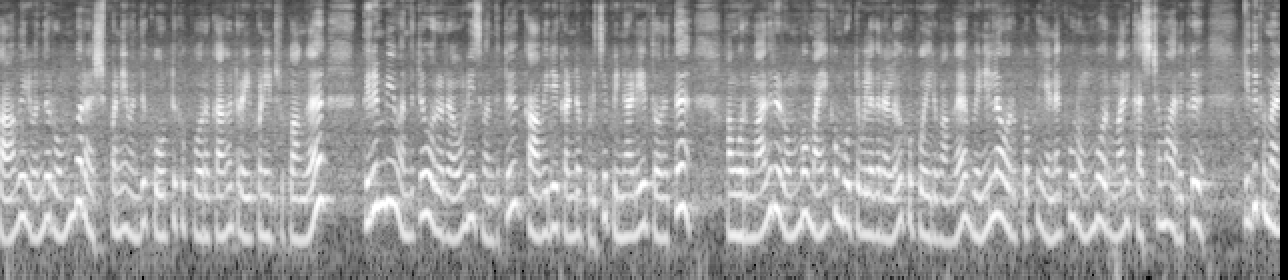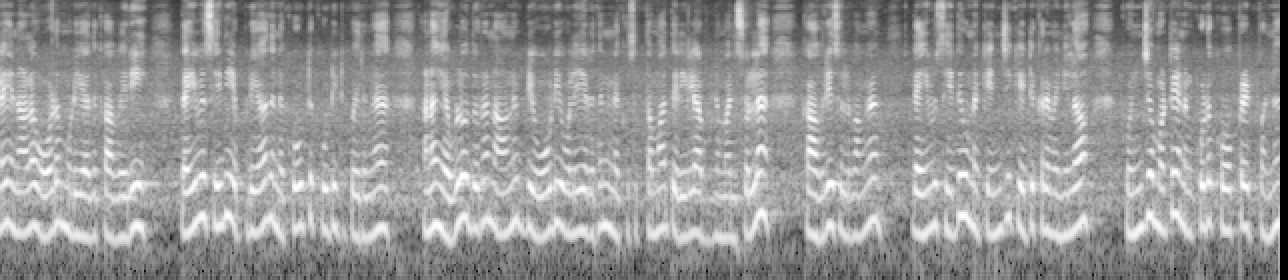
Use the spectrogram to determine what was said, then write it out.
காவேரி வந்து ரொம்ப ரஷ் பண்ணி வந்து கோர்ட்டுக்கு போகிறக்காக ட்ரை பண்ணிகிட்ருப்பாங்க திரும்பி வந்துட்டு ஒரு ரவுடிஸ் வந்துட்டு காவேரியை கண்டுபிடிச்சி பின்னாடியே துரத்த அவங்க ஒரு மாதிரி ரொம்ப மயக்கம் போட்டு விழுகிற அளவுக்கு போயிடுவாங்க வெண்ணிலா ஒரு பக்கம் எனக்கும் ரொம்ப ஒரு மாதிரி கஷ்டமாக இருக்குது இதுக்கு மேலே என்னால் ஓட முடியாது காவேரி. தயவு செய்து எப்படியாவது என்னை கோர்ட்டுக்கு கூட்டிகிட்டு போயிருங்க. ஆனால் எவ்வளோ தூரம் நானும் இப்படி ஓடி ஒளியிறதுன்னு எனக்கு சுத்தமாக தெரியல அப்படின்ற மாதிரி சொல்ல காவேரி சொல்லுவாங்க தயவு செய்து உன்னை கெஞ்சி கேட்டுக்கிற வெண்ணிலா கொஞ்சம் மட்டும் எனக்கு கூட கோஆப்ரேட் பண்ணு.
